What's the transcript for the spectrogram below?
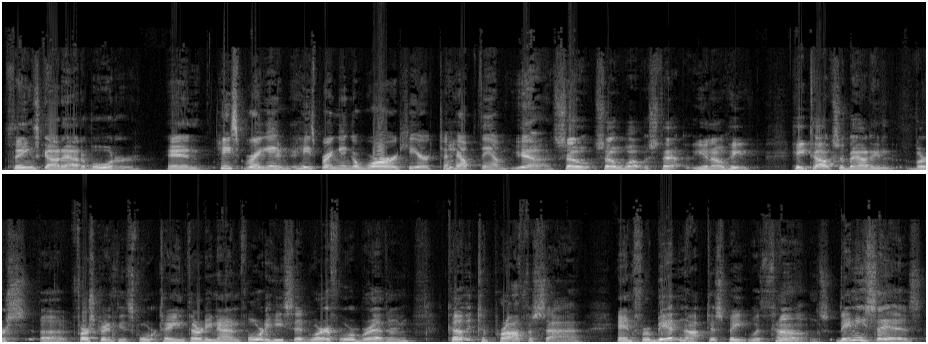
things got out of order and he's bringing it, he's bringing a word here to help them. Yeah. So so what was that? You know he he talks about in verse uh, 1 Corinthians 14, 39, 40, he said, Wherefore, brethren, covet to prophesy, and forbid not to speak with tongues. Then he says,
